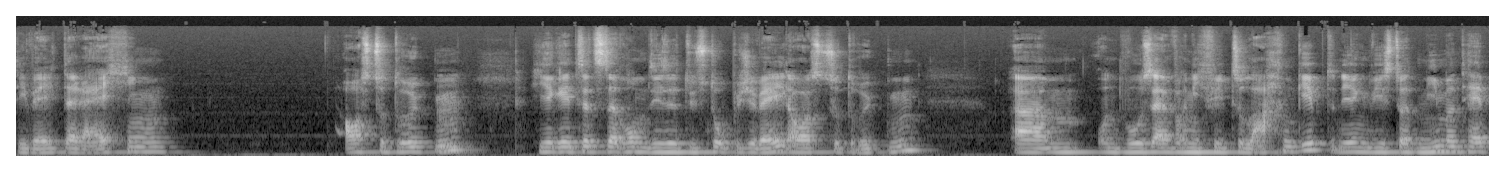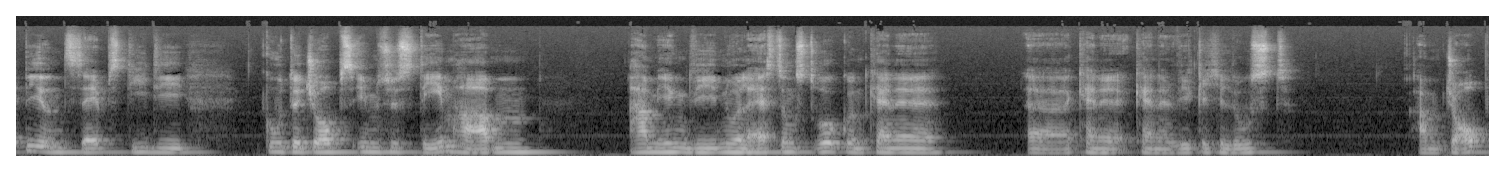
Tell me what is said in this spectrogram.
die Welt der Reichen auszudrücken. Mhm. Hier geht es jetzt darum, diese dystopische Welt auszudrücken ähm, und wo es einfach nicht viel zu lachen gibt und irgendwie ist dort niemand happy und selbst die, die gute Jobs im System haben, haben irgendwie nur Leistungsdruck und keine, äh, keine, keine wirkliche Lust am Job.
